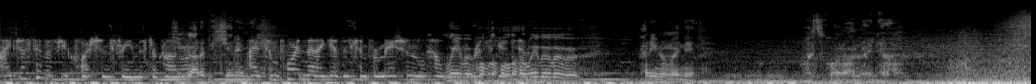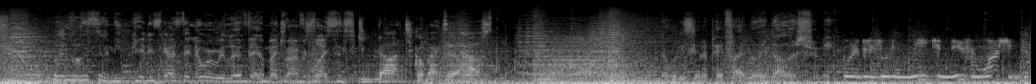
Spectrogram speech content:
I just have a few questions for you, Mr. Conroy. You gotta be kidding me. It's important that I get this information. It'll help Wait, me wait, hold on, hold on. him. Wait, wait, wait, wait. How do you know my name? What's going on right now? Listen to me, okay? These guys, they know where we live. They have my driver's license. Do not go back to the house. Nobody's gonna pay $5 million for me. Where there's little we can do from Washington.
